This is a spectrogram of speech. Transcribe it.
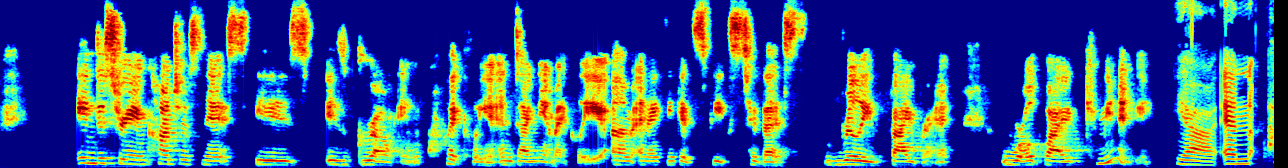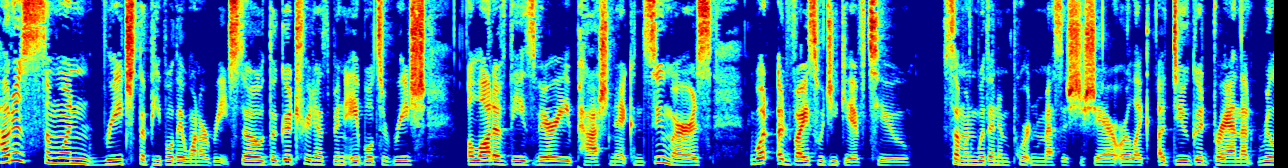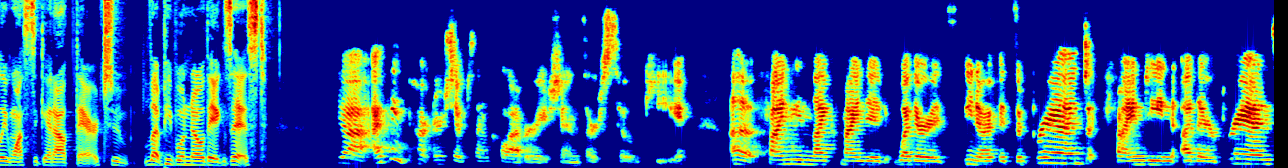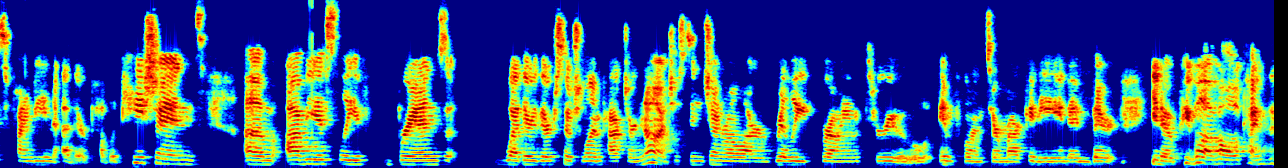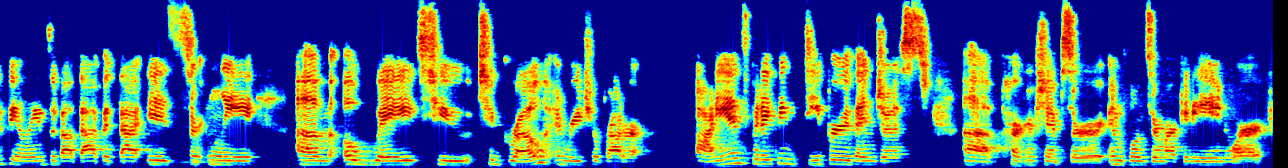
industry and consciousness is is growing quickly and dynamically um, and i think it speaks to this really vibrant worldwide community yeah. And how does someone reach the people they want to reach? So the Good Trade has been able to reach a lot of these very passionate consumers. What advice would you give to someone with an important message to share or like a do good brand that really wants to get out there to let people know they exist? Yeah, I think partnerships and collaborations are so key. Uh, finding like-minded, whether it's, you know, if it's a brand, finding other brands, finding other publications. Um, obviously, brands whether they're social impact or not, just in general, are really growing through influencer marketing. And they're, you know, people have all kinds of feelings about that, but that is certainly um, a way to to grow and reach a broader audience. But I think deeper than just uh, partnerships or influencer marketing, or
